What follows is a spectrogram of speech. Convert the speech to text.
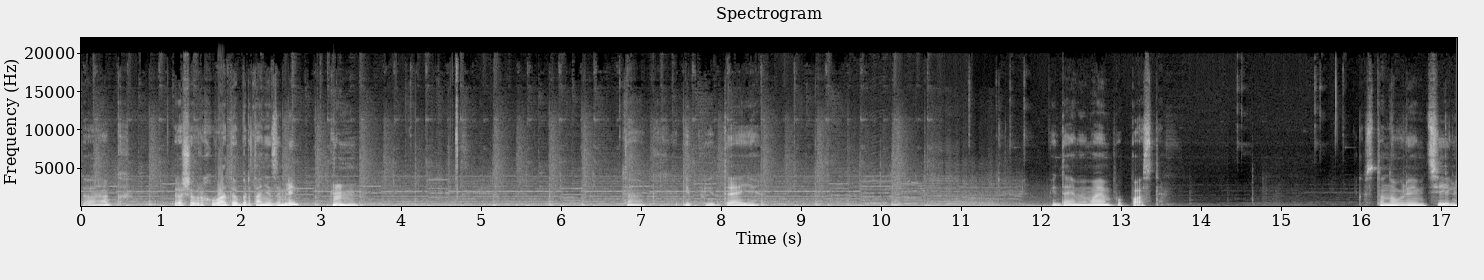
Так. Треба ще врахувати обертання землі. Так, і по ідеї. По ідеї ми маємо попасти. Встановлюємо ціль.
